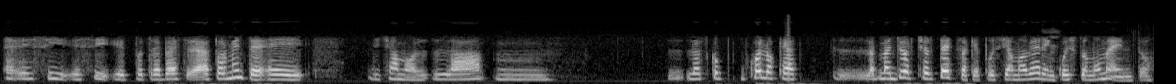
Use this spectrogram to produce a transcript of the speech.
Eh, sì, eh, sì, potrebbe essere. Attualmente è diciamo, la, mh, la scop- quello che la maggior certezza che possiamo avere in questo momento.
